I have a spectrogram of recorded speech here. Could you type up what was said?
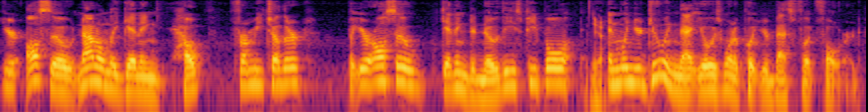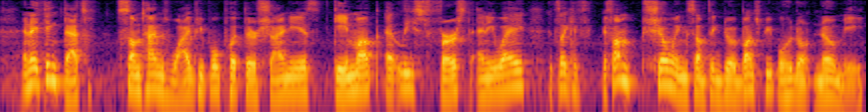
you're also not only getting help from each other, but you're also getting to know these people. Yeah. And when you're doing that, you always want to put your best foot forward. And I think that's sometimes why people put their shiniest game up at least first anyway. It's like if, if I'm showing something to a bunch of people who don't know me,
